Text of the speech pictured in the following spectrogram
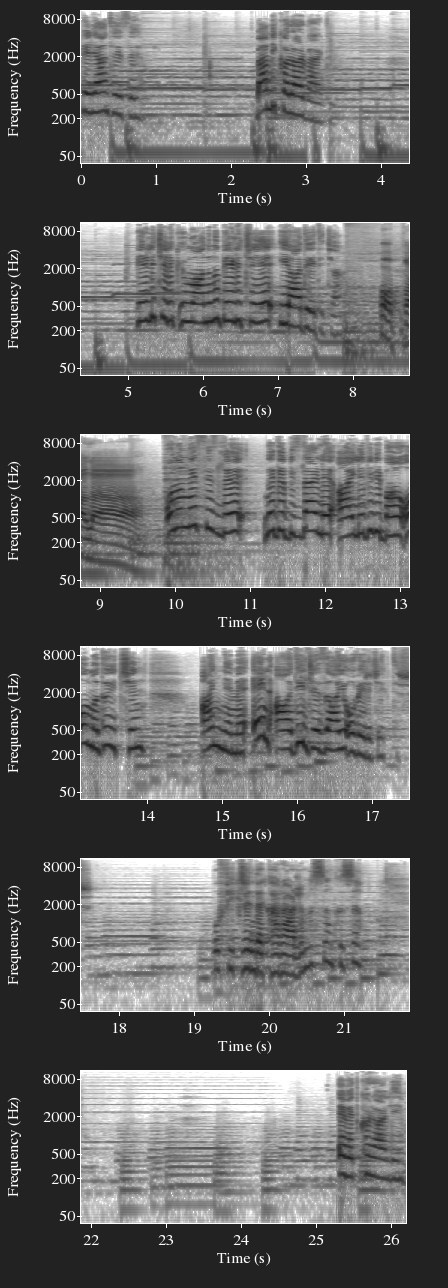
Perihan teyze, ben bir karar verdim. Periliçelik ünvanını Periliçe'ye iade edeceğim. Hoppala. Onun ne sizle ne de bizlerle ailevi bir bağı olmadığı için anneme en adil cezayı o verecektir. Bu fikrinde kararlı mısın kızım? Evet kararlıyım.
